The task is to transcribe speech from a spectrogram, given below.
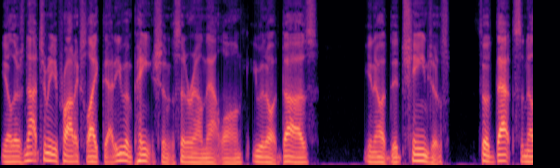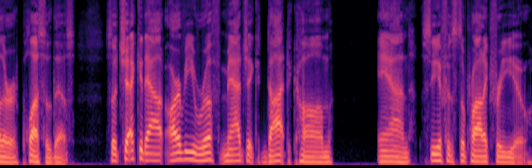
You know, there's not too many products like that. Even paint shouldn't sit around that long, even though it does. You know, it, it changes. So that's another plus of this. So check it out, rvroofmagic.com, and see if it's the product for you.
